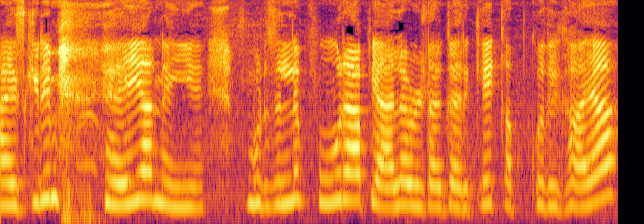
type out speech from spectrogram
आइसक्रीम है या नहीं है? मुरसिल ने पूरा प्याला उल्टा करके कप को दिखाया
